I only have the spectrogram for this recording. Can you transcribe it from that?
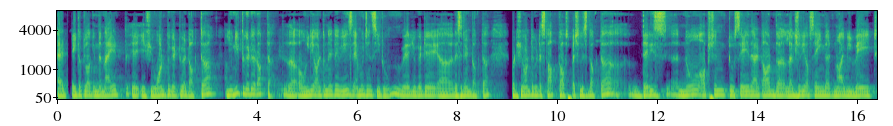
at 8 o'clock in the night if you want to get to a doctor you need to get to a doctor. The only alternative is emergency room where you get a uh, resident doctor. But if you want to get a top, top specialist doctor there is uh, no option to say that or the luxury of saying that no i will wait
